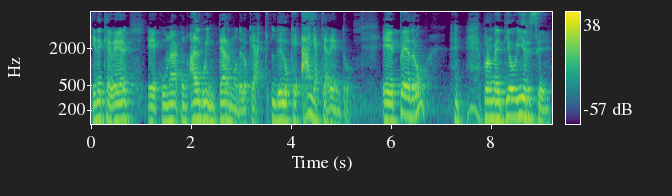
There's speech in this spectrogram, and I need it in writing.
tiene que ver eh, con, algo interno de lo que, de lo que hay aquí adentro. Eh, Pedro prometió irse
